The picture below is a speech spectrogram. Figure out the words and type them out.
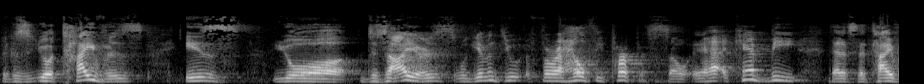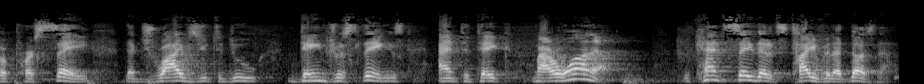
Because your taivas is your desires were given to you for a healthy purpose. So it, ha- it can't be that it's the taiva per se that drives you to do dangerous things and to take marijuana. You can't say that it's taiva that does that.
